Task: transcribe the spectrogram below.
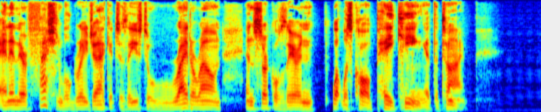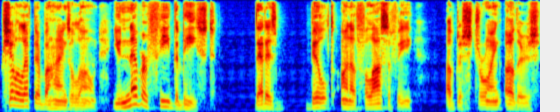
and in their fashionable gray jackets as they used to ride around in circles there in what was called Peking at the time. We should have left their behinds alone. You never feed the beast that is built on a philosophy of destroying others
